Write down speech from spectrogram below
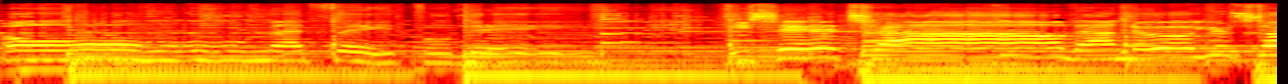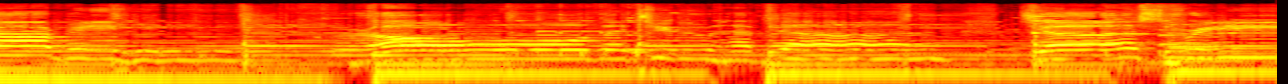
on that faithful day. He said, Child, I know you're sorry for all that you have done. Just breathe.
